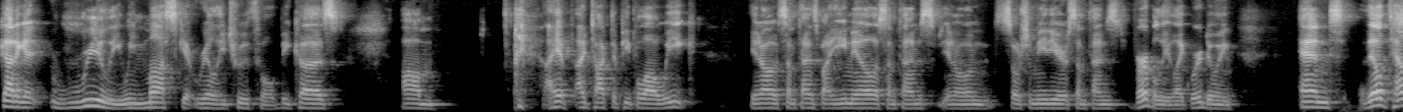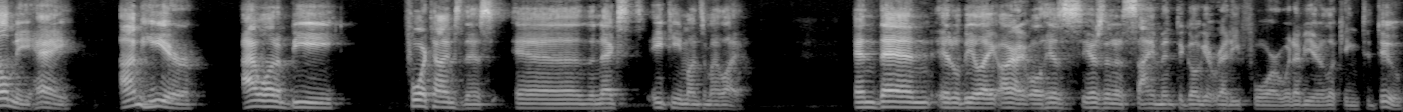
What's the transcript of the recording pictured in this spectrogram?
got to get really, we must get really truthful because um, I have I talk to people all week, you know, sometimes by email or sometimes, you know, on social media or sometimes verbally, like we're doing. And they'll tell me, hey, I'm here. I want to be four times this in the next 18 months of my life. And then it'll be like all right well here's here's an assignment to go get ready for whatever you're looking to do.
